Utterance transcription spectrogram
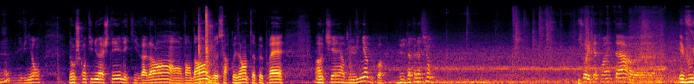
mhm. les vignerons. Donc je continue à acheter l'équivalent en vendange, ça représente à peu près un tiers du vignoble, quoi, de l'appellation sur les 80 hectares. Euh, Et vous,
